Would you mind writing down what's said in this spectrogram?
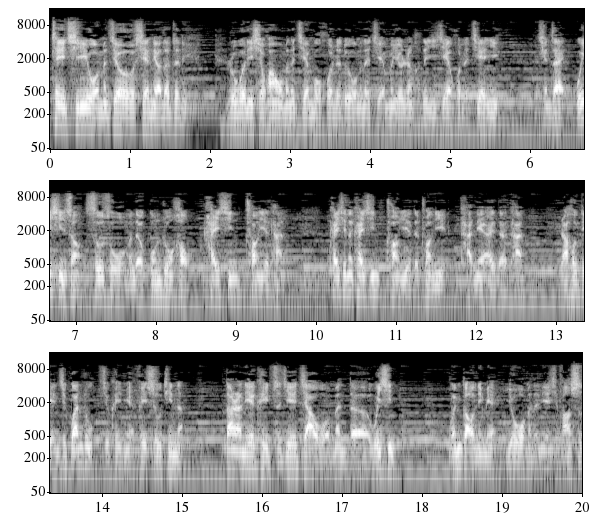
这一期我们就先聊到这里。如果你喜欢我们的节目，或者对我们的节目有任何的意见或者建议，请在微信上搜索我们的公众号“开心创业谈”。开心的开心，创业的创业，谈恋爱的谈，然后点击关注就可以免费收听了。当然，你也可以直接加我们的微信，文稿里面有我们的联系方式，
